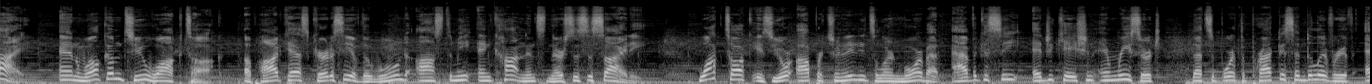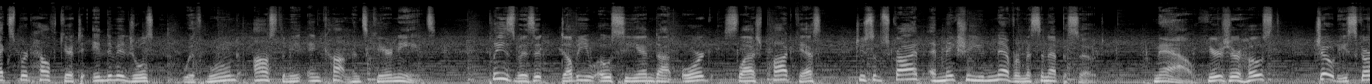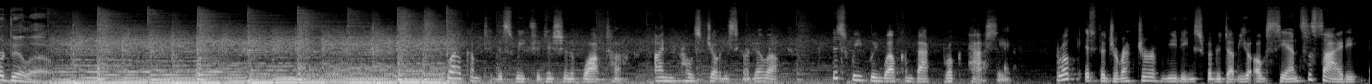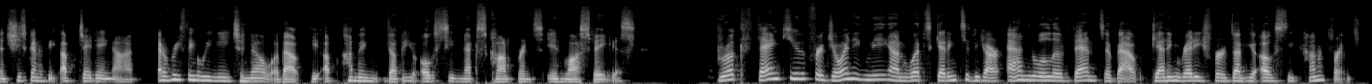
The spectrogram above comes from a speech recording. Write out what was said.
Hi, and welcome to WOC Talk, a podcast courtesy of the Wound, Ostomy, and Continence Nurses Society. WOC Talk is your opportunity to learn more about advocacy, education, and research that support the practice and delivery of expert healthcare to individuals with wound, ostomy, and continence care needs. Please visit wocn.org slash podcast to subscribe and make sure you never miss an episode. Now, here's your host, Jody Scardillo. Welcome to this week's edition of WOC Talk. I'm your host, Jody Scardillo. This week, we welcome back Brooke Passy. Brooke is the director of meetings for the WOCN Society, and she's going to be updating on everything we need to know about the upcoming WOCNext conference in Las Vegas. Brooke, thank you for joining me on what's getting to be our annual event about getting ready for a WOC conference.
